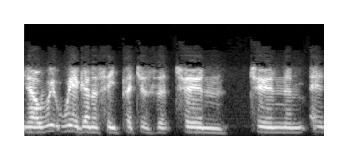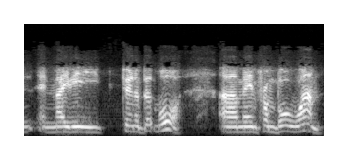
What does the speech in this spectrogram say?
you know, we, we're going to see pitches that turn, turn, and, and, and maybe turn a bit more, um, and from ball one.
